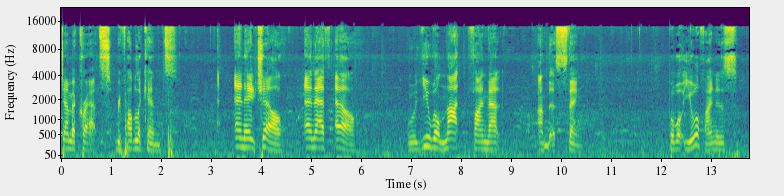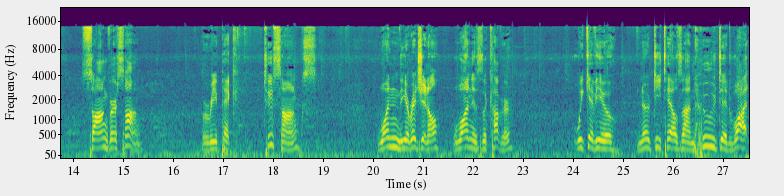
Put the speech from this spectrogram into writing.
Democrats, Republicans, NHL, NFL. Well, you will not find that on this thing. But what you will find is song versus song, where we pick two songs. One the original, one is the cover. We give you no details on who did what,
